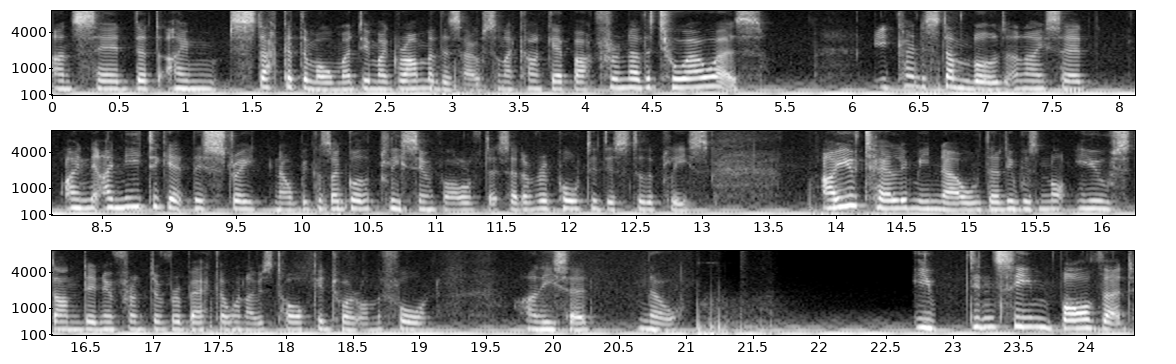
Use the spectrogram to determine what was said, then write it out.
and said that I'm stuck at the moment in my grandmother's house and I can't get back for another two hours. He kind of stumbled and I said, I, I need to get this straight now because I've got the police involved. I said, I've reported this to the police. Are you telling me now that it was not you standing in front of Rebecca when I was talking to her on the phone? And he said, no. He didn't seem bothered.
